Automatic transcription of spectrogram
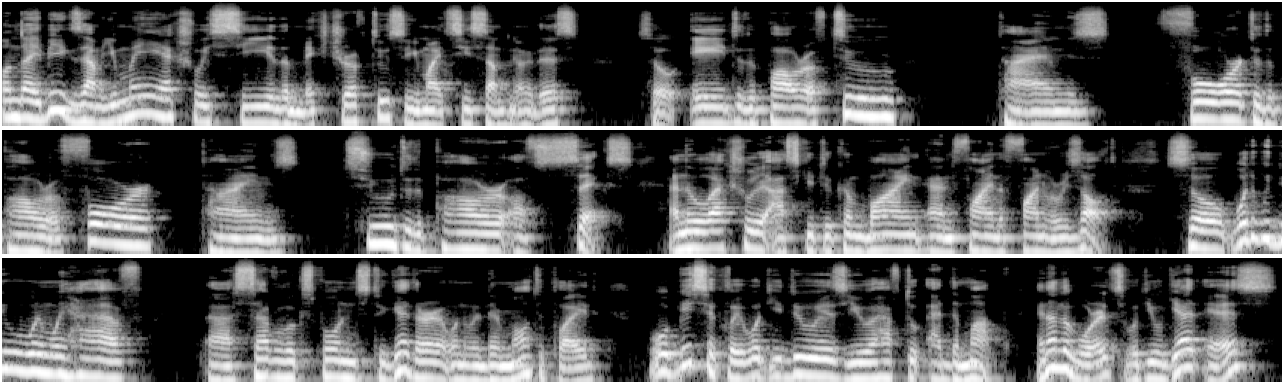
On the IB exam, you may actually see the mixture of two, so you might see something like this. So a to the power of 2 times 4 to the power of 4 times 2 to the power of 6. And it will actually ask you to combine and find the final result. So what do we do when we have uh, several exponents together, when they're multiplied? Well, basically what you do is you have to add them up. In other words, what you'll get is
